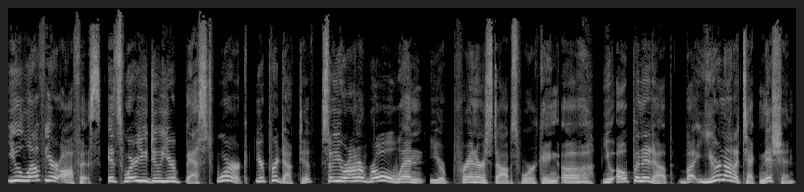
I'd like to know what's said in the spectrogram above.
You love your office. It's where you do your best work. You're productive, so you're on a roll when your printer stops working. Ugh. You open it up, but you're not a technician,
